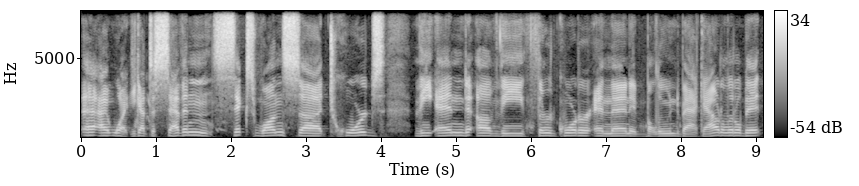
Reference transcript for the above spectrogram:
uh, what you got to seven six once uh, towards the end of the third quarter, and then it ballooned back out a little bit.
